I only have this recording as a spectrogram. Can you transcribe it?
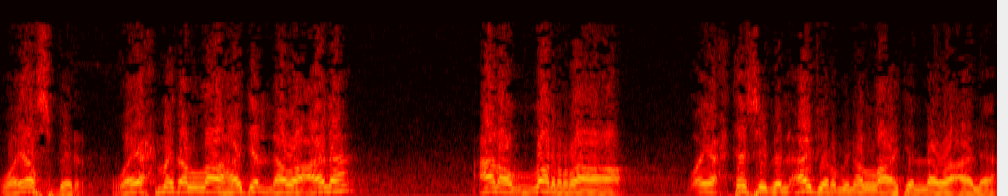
ويصبر ويحمد الله جل وعلا على الضراء ويحتسب الأجر من الله جل وعلا.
